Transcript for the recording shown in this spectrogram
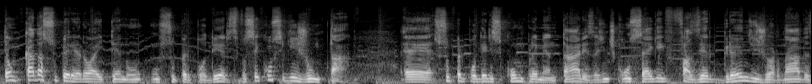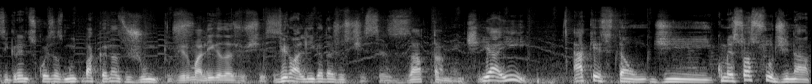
Então cada super-herói tendo um, um superpoder, se você conseguir juntar é, superpoderes complementares, a gente consegue fazer grandes jornadas e grandes coisas muito bacanas juntos. Vira uma Liga da Justiça. Vira uma Liga da Justiça, exatamente. E aí, a questão de. começou a surgir na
